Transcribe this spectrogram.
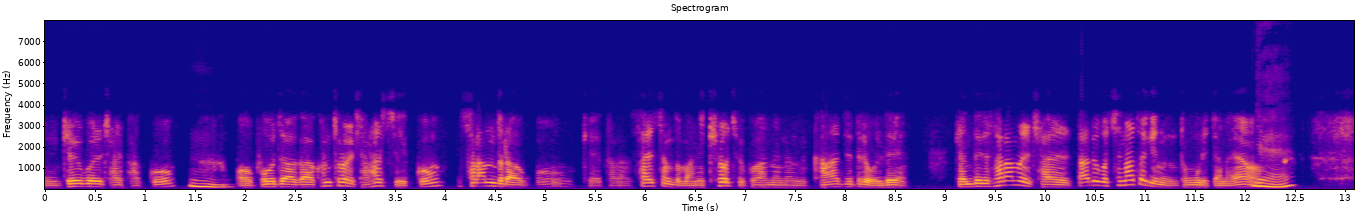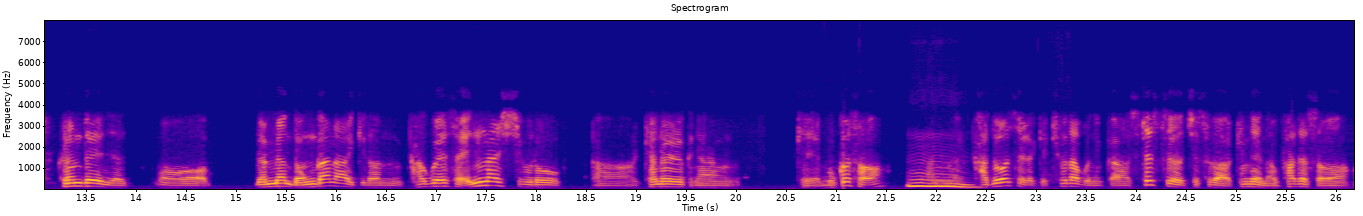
예, 교육을 잘 받고 음. 어, 보호자가 컨트롤 잘 할 수 있고 사람들하고 이렇게 다 사회성도 많이 키워주고 하면은 강아지들이 원래 견들이 사람을 잘 따르고 친화적인 동물이잖아요. 예. 그런데 이제 뭐 몇몇 농가나 이런 가구에서 옛날식으로 어 견을 그냥 이렇게 묶어서 음. 가두어서 이렇게 키우다 보니까 스트레스 지수가 굉장히 높아져서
